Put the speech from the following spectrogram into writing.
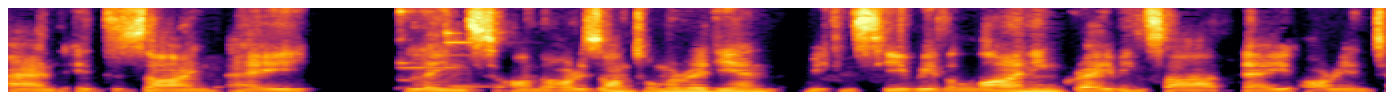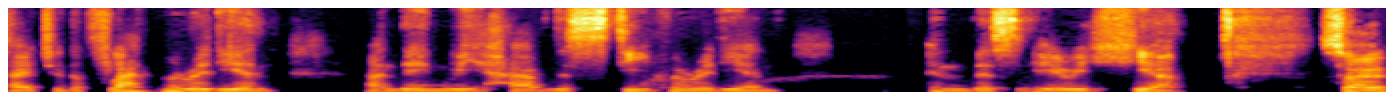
and it designed a lens on the horizontal meridian. We can see where the line engravings are. They orientate to the flat meridian. And then we have the steep meridian in this area here. So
